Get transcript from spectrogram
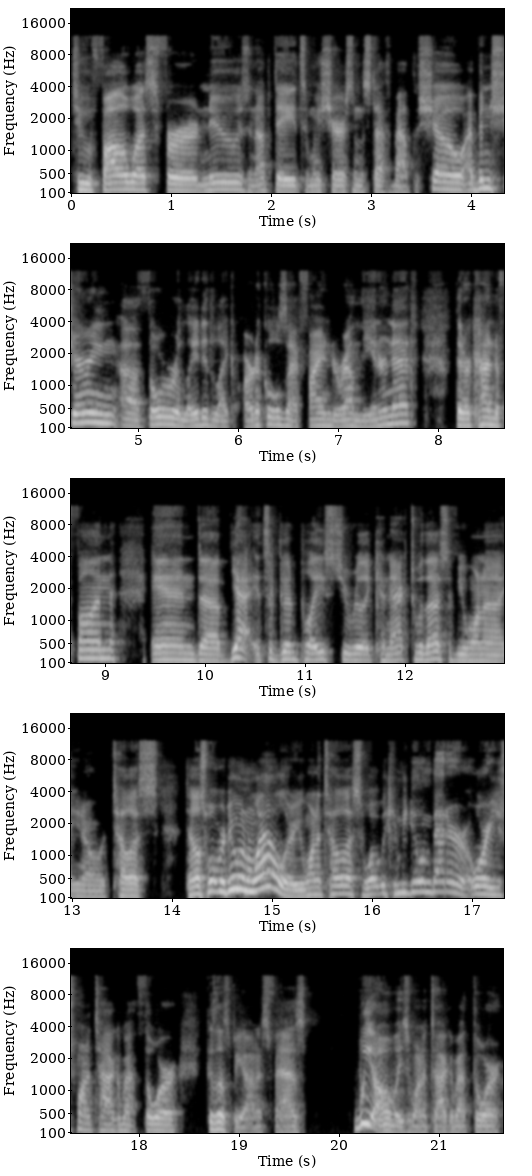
to follow us for news and updates, and we share some stuff about the show. I've been sharing uh, Thor related like articles I find around the internet that are kind of fun, and uh, yeah, it's a good place to really connect with us if you want to, you know, tell us tell us what we're doing well, or you want to tell us what we can be doing better, or you just want to talk about Thor. Because let's be honest, Faz we always want to talk about Thor.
